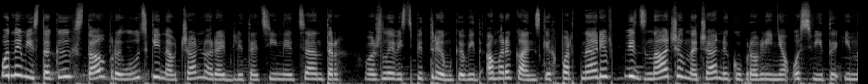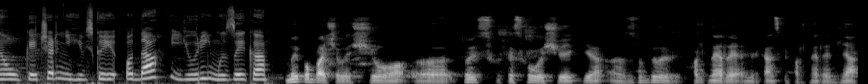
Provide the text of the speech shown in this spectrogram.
Одним із таких став Прилуцький навчально-реабілітаційний центр. Важливість підтримки від американських партнерів відзначив начальник управління освіти і науки Чернігівської ОДА Юрій Музика. Ми побачили, що е, той сховище, яке е, зробили партнери, американські партнери для е,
